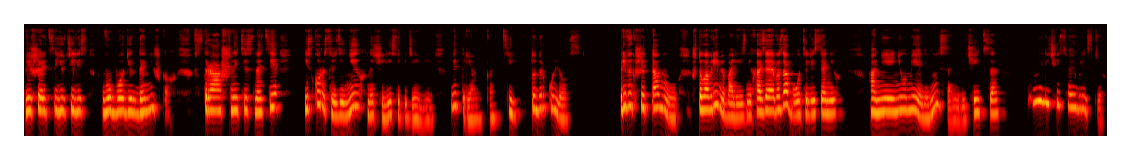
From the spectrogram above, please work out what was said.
Пришельцы ютились в убогих домишках, в страшной тесноте и скоро среди них начались эпидемии – ветрянка, тиф, туберкулез. Привыкшие к тому, что во время болезни хозяева заботились о них, они не умели ни сами лечиться, ни лечить своих близких.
